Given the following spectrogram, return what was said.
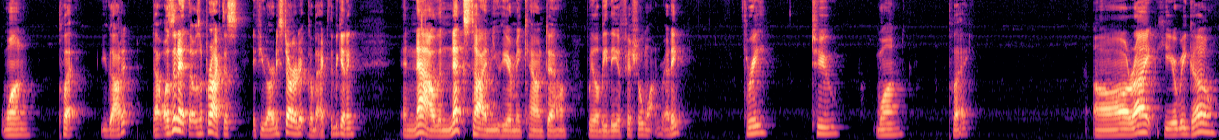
one, play. You got it? That wasn't it. That was a practice. If you already started it, go back to the beginning. And now, the next time you hear me count down will be the official one. Ready? Three, two, one, play. All right, here we go.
